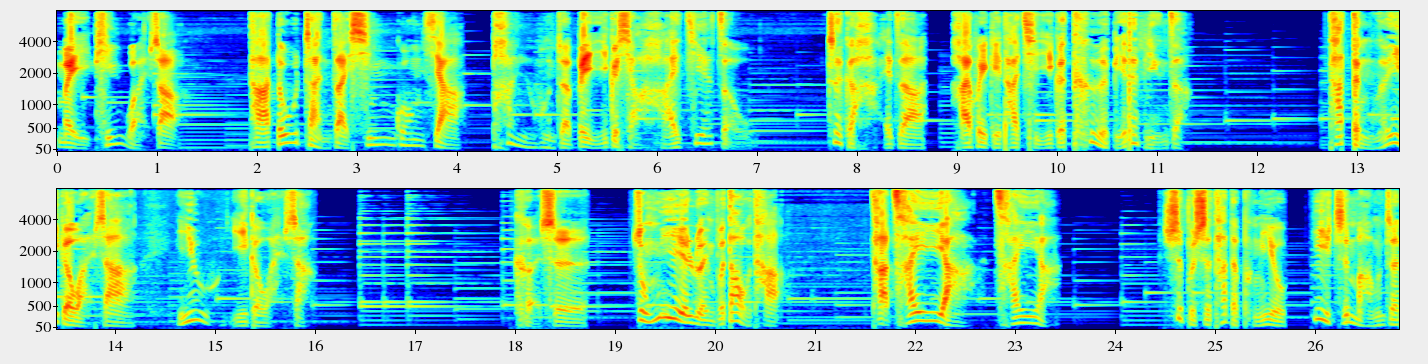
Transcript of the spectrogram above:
每天晚上，他都站在星光下，盼望着被一个小孩接走。这个孩子还会给他起一个特别的名字。他等了一个晚上，又一个晚上，可是总也轮不到他。他猜呀。猜呀，是不是他的朋友一直忙着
